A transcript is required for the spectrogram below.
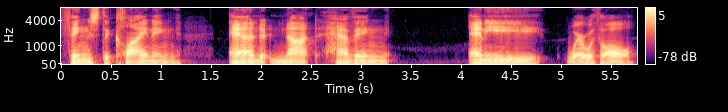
things declining and not having any wherewithal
